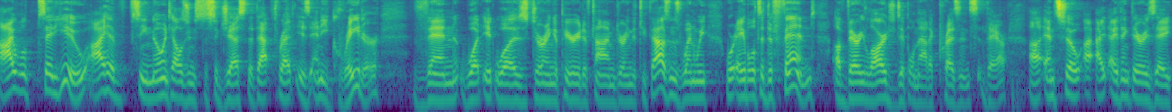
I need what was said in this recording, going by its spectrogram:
I will say to you, I have seen no intelligence to suggest that that threat is any greater than what it was during a period of time during the 2000s when we were able to defend a very large diplomatic presence there. Uh, and so I, I, think there is a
